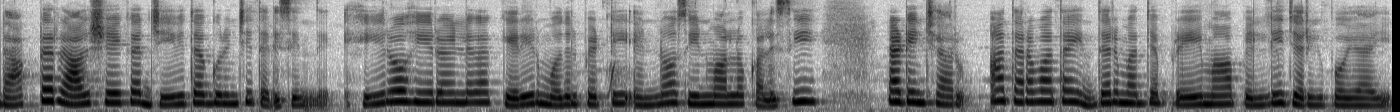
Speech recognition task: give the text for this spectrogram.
డాక్టర్ రాజశేఖర్ జీవిత గురించి తెలిసిందే. హీరో హీరోయిన్లుగా కెరీర్ మొదలుపెట్టి ఎన్నో సినిమాల్లో కలిసి నటించారు. ఆ తర్వాత ఇద్దరి మధ్య ప్రేమ పెళ్ళి జరిగిపోయాయి.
